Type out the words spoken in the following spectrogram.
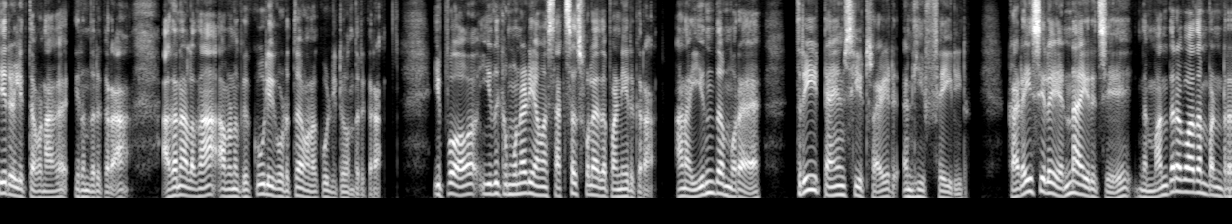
சீரழித்தவனாக இருந்திருக்கிறான். அதனால தான் அவனுக்கு கூலி கொடுத்து அவனை கூட்டிகிட்டு வந்திருக்கிறான். இப்போது இதுக்கு முன்னாடி அவன் சக்ஸஸ்ஃபுல்லாக இதை பண்ணியிருக்கிறான். ஆனால் இந்த முறை three times he tried and he failed கடைசியில் என்ன ஆயிடுச்சு இந்த மந்திரவாதம் பண்ணுற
